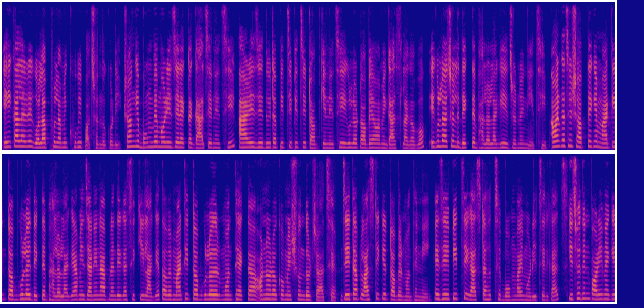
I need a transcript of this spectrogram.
এই কালারের গোলাপ ফুল আমি খুবই পছন্দ করি। সঙ্গে বোম্বে মরিচের একটা গাছ এনেছি, আর এই যে দুইটা পিচি পিচি টব কিনেছি, এগুলো টবেও আমি গাছ লাগাবো। এগুলো আসলে দেখতে ভালো লাগে, এই জন্যই নিয়েছি। আমার কাছে সব থেকে মাটির টবগুলোই দেখতে ভালো লাগে। আমি জানি না আপনাদের কাছে কি লাগে, তবে মাটির টবগুলোর মধ্যে একটা অন্যরকমের সৌন্দর্য আছে যেটা প্লাস্টিকের টবের মধ্যে নেই। এই যে পিচ্ছি গাছটা হচ্ছে বোম্বাই মরিচের গাছ। কিছুদিন পরে নাকি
